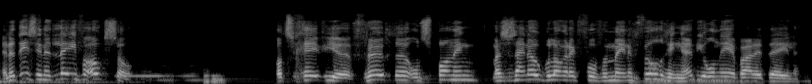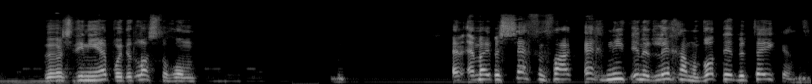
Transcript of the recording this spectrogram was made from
En dat is in het leven ook zo. Want ze geven je vreugde, ontspanning, maar ze zijn ook belangrijk voor vermenigvuldiging, hè, die oneerbare delen. Dus als je die niet hebt, wordt het lastig om. En, en wij beseffen vaak echt niet in het lichaam wat dit betekent.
